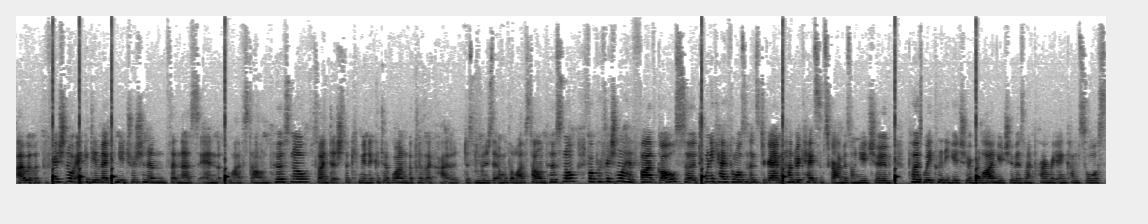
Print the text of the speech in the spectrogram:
I went with professional, academic, nutrition and fitness, and lifestyle and personal. So I ditched the communicative one because I kind of just merged it in with the lifestyle and personal. For professional, I have five goals. So 20k followers on Instagram, 100k subscribers on YouTube, post weekly to YouTube, rely on YouTube as my primary income source,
